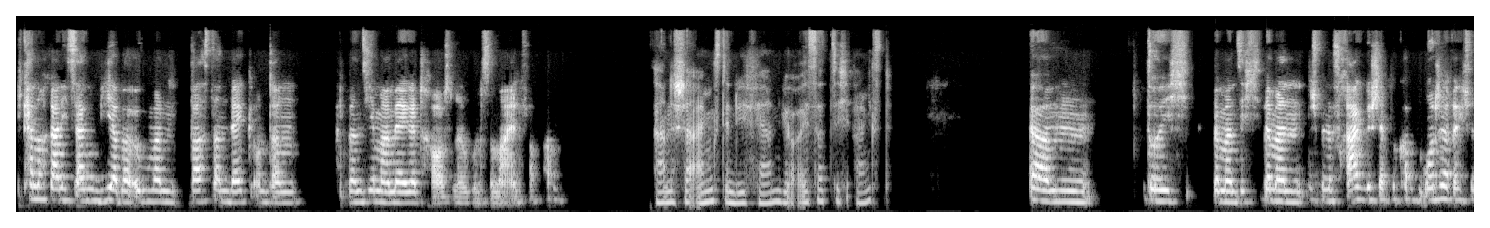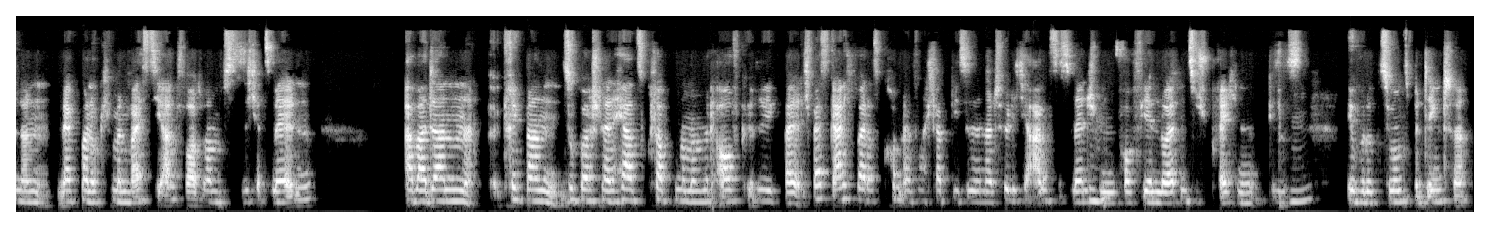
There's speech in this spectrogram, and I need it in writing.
ich kann noch gar nicht sagen wie, aber irgendwann war es dann weg und dann hat man sich immer mehr getraut und dann wurde es immer einfacher. Panische Angst, inwiefern? Wie äußert sich Angst? Ähm, durch, wenn man sich, wenn man eine Frage gestellt bekommt im Unterricht und dann merkt man, okay, man weiß die Antwort, man müsste sich jetzt melden. Aber dann kriegt man super schnell Herzklopfen und man wird aufgeregt, weil ich weiß gar nicht, woher das kommt. Einfach, ich glaube, diese natürliche Angst des Menschen, mhm. vor vielen Leuten zu sprechen, dieses mhm. evolutionsbedingte.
